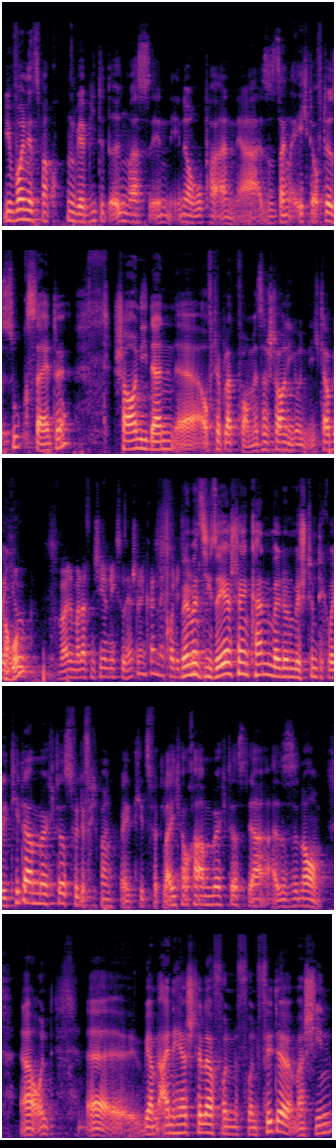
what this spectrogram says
Wir wollen jetzt mal gucken, wer bietet irgendwas in, in Europa an. Ja, also sozusagen echt auf der Suchseite schauen die dann äh, auf der Plattform. Das ist erstaunlich. Und ich glaube, Warum? weil man das in China nicht so herstellen kann, der Qualität? Wenn man es nicht so herstellen kann, weil du eine bestimmte Qualität haben möchtest, weil du vielleicht mal einen Qualitätsvergleich auch haben möchtest, ja, also es ist enorm. Ja, und äh, wir haben einen Hersteller von, von Filtermaschinen,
